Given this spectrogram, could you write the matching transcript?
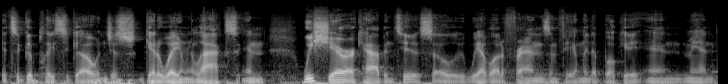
it's a good place to go and just get away and relax. And we share our cabin too. So we have a lot of friends and family that book it. And man,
